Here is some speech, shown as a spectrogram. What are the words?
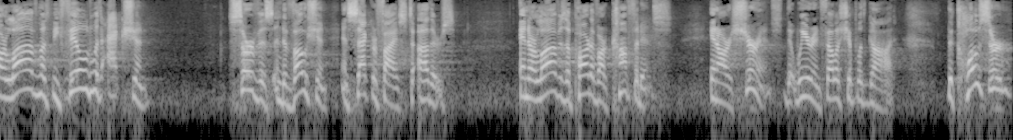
Our love must be filled with action, service, and devotion and sacrifice to others. And our love is a part of our confidence in our assurance that we are in fellowship with God. The closer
